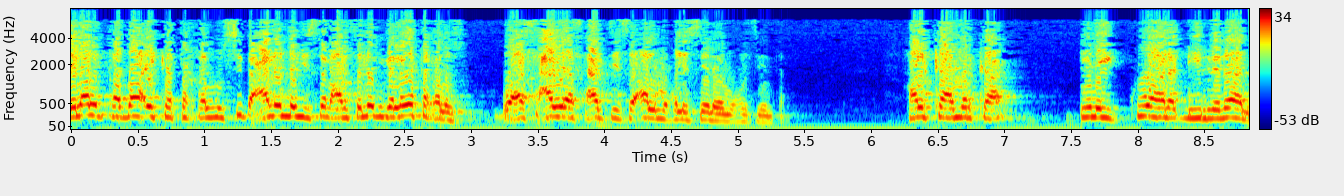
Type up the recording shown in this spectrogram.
ila alqadaai ka takhalusid cala nabi sal ly sl nabiga laga takhaluso wa asxaabi asxaabtiisa almukhlisiina ee mukhlisiinta halkaa marka inay kuwaana dhiiradaan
